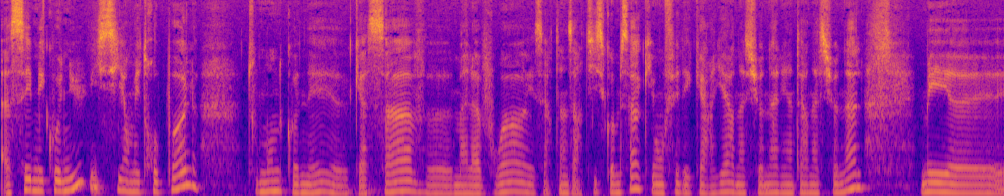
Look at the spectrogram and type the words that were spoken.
assez méconnues ici en métropole. Tout le monde connaît euh, Cassave, euh, Malavoie et certains artistes comme ça qui ont fait des carrières nationales et internationales. Mais euh,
